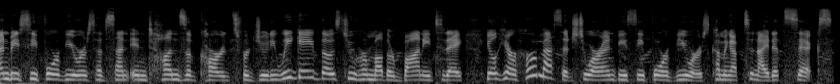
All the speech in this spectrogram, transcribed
NBC4 viewers have sent in tons of cards for Judy. We gave those to her mother, Bonnie, today. You'll hear her message to our NBC4 viewers coming up tonight at 6.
